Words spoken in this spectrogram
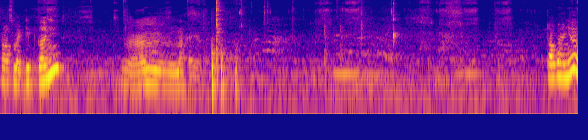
ससमा डिप गर्ने आम्मा खायो टाउको खाने हो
